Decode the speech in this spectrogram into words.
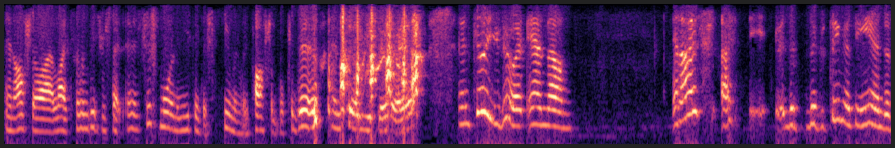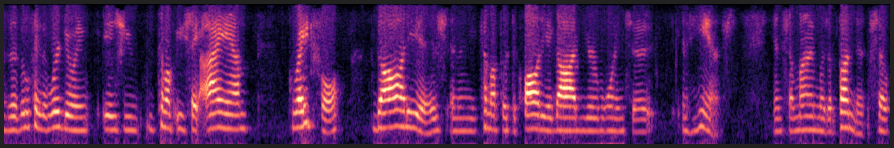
And also, I like Herman Beecher said, and it's just more than you think it's humanly possible to do Until you do it. until you do it. And um, and I, I, the the thing at the end of the little thing that we're doing is you, you come up, you say, I am grateful. God is, and then you come up with the quality of God you're wanting to enhance. And so mine was abundance. So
